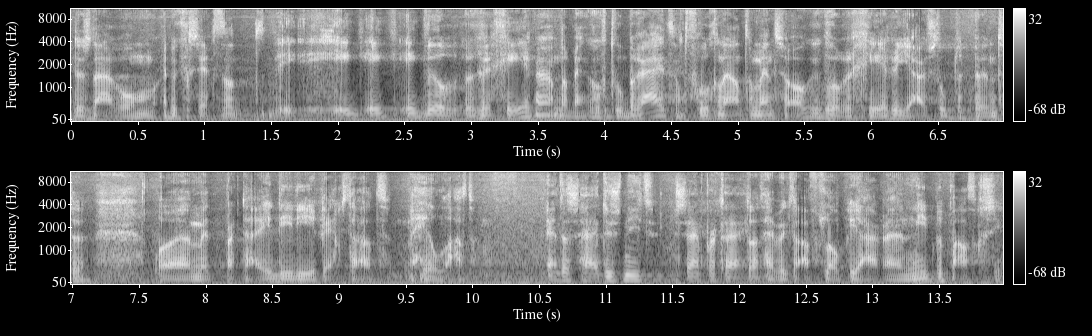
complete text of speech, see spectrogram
Dus daarom heb ik gezegd dat ik, ik, ik wil regeren. Daar ben ik ook toe bereid. Dat vroegen een aantal mensen ook. Ik wil regeren juist op de punten uh, met partijen die die rechtsstaat heel laten. En dat is hij dus niet, zijn partij? Dat heb ik de afgelopen jaren niet bepaald gezien.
